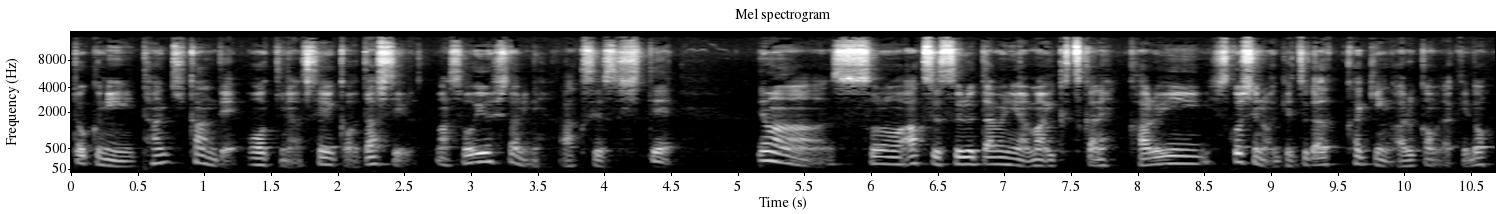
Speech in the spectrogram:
特に短期間で大きな成果を出している、まあ、そういう人にねアクセスしてでまあそのアクセスするためには、まあ、いくつかね軽い少しの月額課金があるかもだけど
